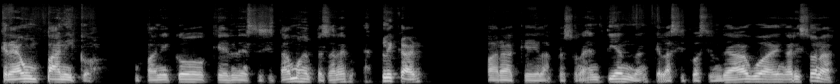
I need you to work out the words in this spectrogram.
Crea un pánico, un pánico que necesitamos empezar a explicar para que las personas entiendan que la situación de agua en Arizona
